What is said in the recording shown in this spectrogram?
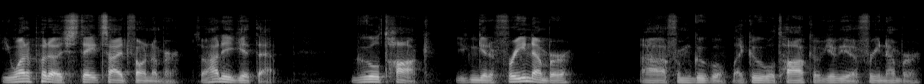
you want to put a stateside phone number. So how do you get that? Google Talk. You can get a free number uh, from Google, like Google Talk will give you a free number.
